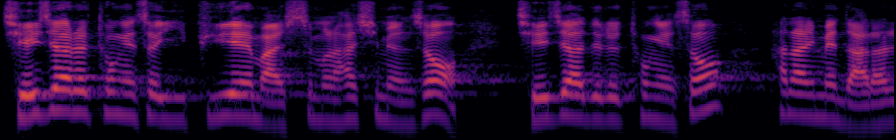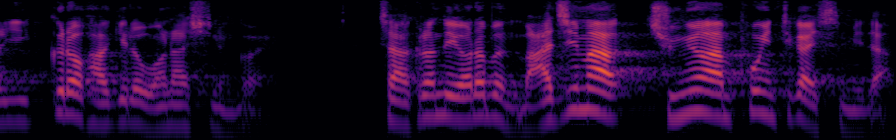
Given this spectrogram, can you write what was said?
제자를 통해서 이 비유의 말씀을 하시면서 제자들을 통해서 하나님의 나라를 이끌어 가기를 원하시는 거예요. 자, 그런데 여러분 마지막 중요한 포인트가 있습니다.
